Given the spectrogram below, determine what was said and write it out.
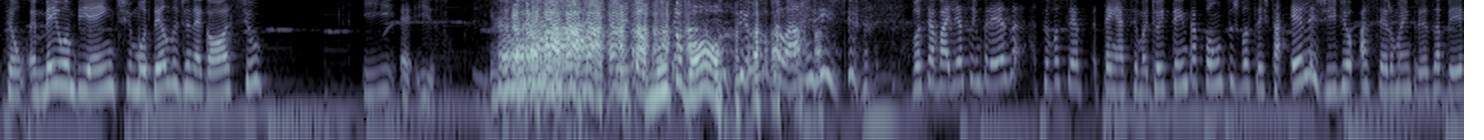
seu é, meio ambiente, modelo de negócio e é isso. e tá muito bom. Cinco pilares. Você avalia a sua empresa. Se você tem acima de 80 pontos, você está elegível a ser uma empresa B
